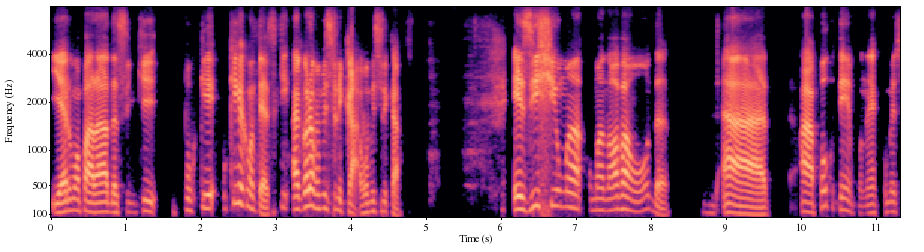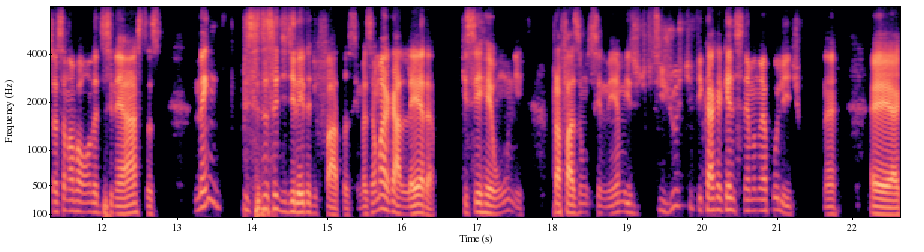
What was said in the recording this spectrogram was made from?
e era uma parada assim que, porque, o que que acontece? Que, agora eu vou me explicar, vou me explicar. Existe uma, uma nova onda há, há pouco tempo, né? Começou essa nova onda de cineastas, nem precisa ser de direita de fato, assim, mas é uma galera que se reúne para fazer um cinema e se justificar que aquele cinema não é político, né? É,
